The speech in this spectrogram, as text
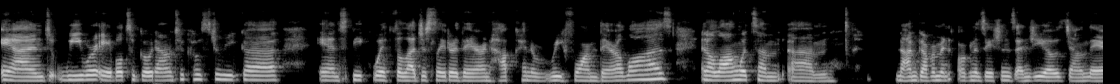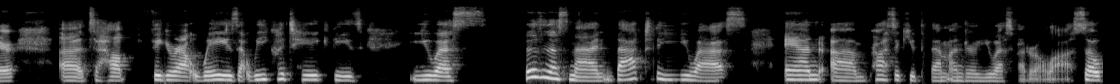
and we were able to go down to costa rica and speak with the legislator there and help kind of reform their laws and along with some um, non-government organizations ngos down there uh, to help figure out ways that we could take these us businessmen back to the US and um, prosecute them under US federal law. So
